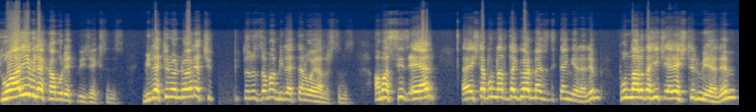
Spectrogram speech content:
duayı bile kabul etmeyeceksiniz. Milletin önüne öyle çıktığınız zaman milletten oy alırsınız. Ama siz eğer e, işte bunları da görmezlikten gelelim. Bunları da hiç eleştirmeyelim.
